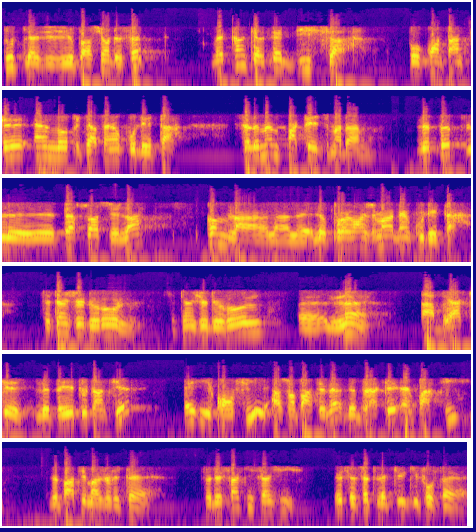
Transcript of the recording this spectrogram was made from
toutes les usurpations de fait. Mais quand quelqu'un dit ça pour contenter un autre qui a fait un coup d'État, c'est le même package, madame. Le peuple perçoit cela comme la, le prolongement d'un coup d'État. C'est un jeu de rôle. C'est un jeu de rôle. Euh, l'un à braquer le pays tout entier et il confie à son partenaire de braquer un parti, le parti majoritaire. C'est de ça qu'il s'agit. Et c'est cette lecture qu'il faut faire.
